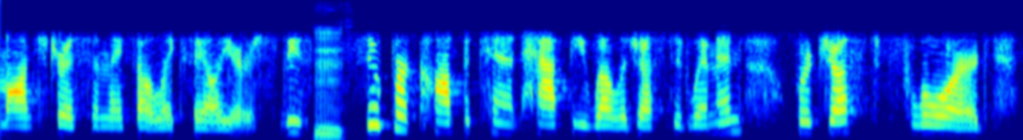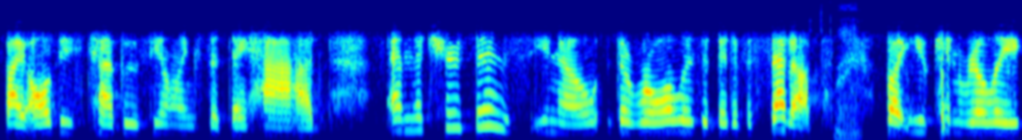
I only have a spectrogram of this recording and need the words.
monstrous and they felt like failures. These hmm. super competent, happy, well adjusted women were just floored by all these taboo feelings that they had. And the truth is, you know, the role is a bit of a setup, Right. but you can really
